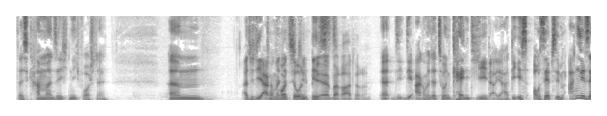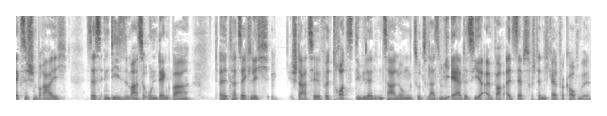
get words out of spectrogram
Das kann man sich nicht vorstellen. Ähm, also die Argumentation die ist, ja, die, die Argumentation kennt jeder, ja. Die ist auch selbst im angelsächsischen Bereich ist es in diesem Maße undenkbar, äh, tatsächlich Staatshilfe trotz Dividendenzahlungen zuzulassen, wie er das hier einfach als Selbstverständlichkeit verkaufen will.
